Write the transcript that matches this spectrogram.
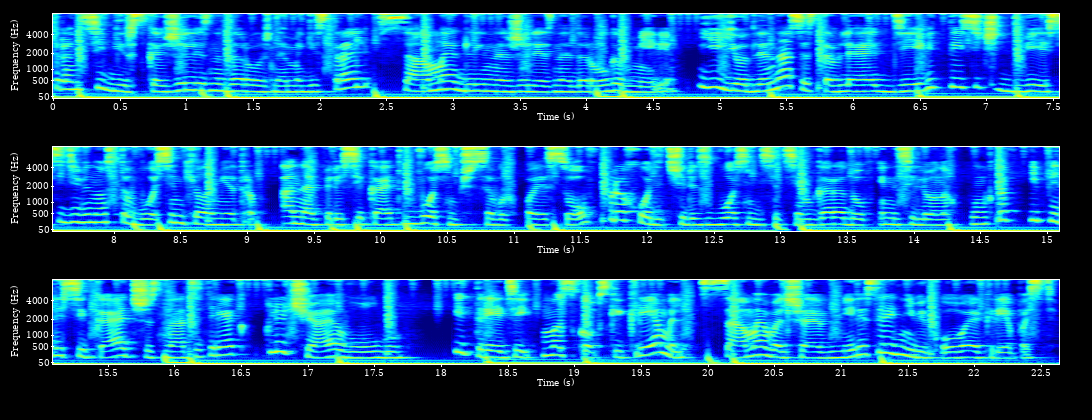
Транссибирская железнодорожная магистраль – самая длинная железная дорога в мире. Ее длина составляет 9298 километров. Она пересекает 8 часовых поясов, проходит через 87 городов и населенных пунктов и пересекает 16 рек, включая Волгу. И третий. Московский Кремль – самая большая в мире средневековая крепость.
